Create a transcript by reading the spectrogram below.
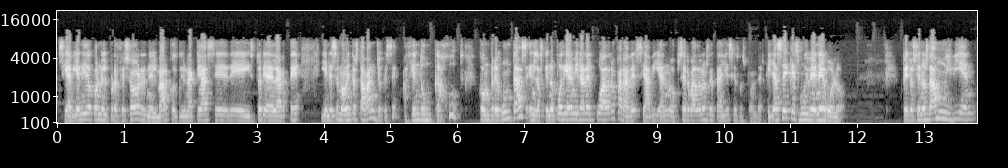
si habían ido con el profesor en el marco de una clase de historia del arte y en ese momento estaban, yo qué sé, haciendo un Kahoot con preguntas en las que no podían mirar el cuadro para ver si habían observado los detalles y responder. Que ya sé que es muy benévolo, pero se nos da muy bien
